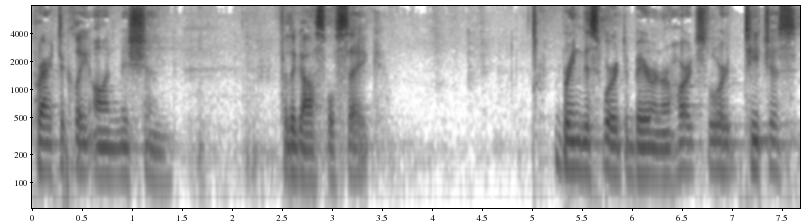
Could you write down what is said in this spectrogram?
practically on mission for the gospel's sake. Bring this word to bear in our hearts, Lord. Teach us,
